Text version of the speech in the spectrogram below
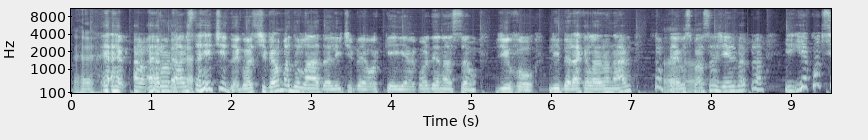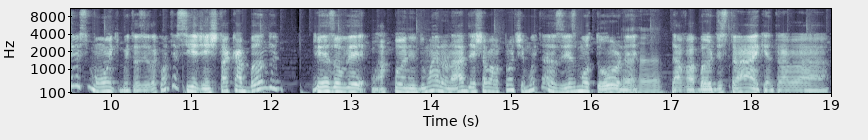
é, a aeronave está retida. Agora, se tiver uma do lado ali, tiver ok a coordenação de voo, liberar aquela aeronave, só pega uhum. os passageiros e vai para. E, e, aconteceu isso muito, muitas vezes acontecia. A gente está acabando de resolver a pane de uma aeronave, deixava ela pronta. Muitas vezes motor, né? Uhum. Dava bird strike, entrava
